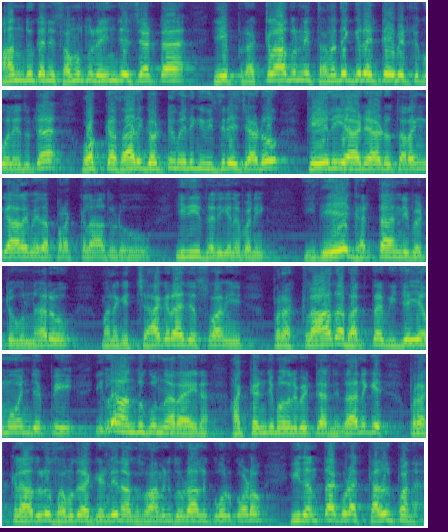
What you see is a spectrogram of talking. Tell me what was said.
అందుకని సముద్రుడు ఏం చేశాట ఈ ప్రహ్లాదుని తన దగ్గరట్టే పెట్టుకోలేదుట. ఒక్కసారి గట్టు మీదకి విసిరేశాడు. తేలియాడాడు తరంగాల మీద ప్రహ్లాదుడు. ఇది జరిగిన పని. ఇదే ఘట్టాన్ని పెట్టుకున్నారు మనకి త్యాగరాజస్వామి ప్రహ్లాద భక్త విజయము అని చెప్పి ఇలా అందుకున్నారు ఆయన. అక్కడి నుంచి మొదలుపెట్టారు. నిజానికి ప్రహ్లాదుడు సముద్రానికి వెళ్ళి నాకు స్వామిని చూడాలని కోరుకోవడం ఇదంతా కూడా కల్పన.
